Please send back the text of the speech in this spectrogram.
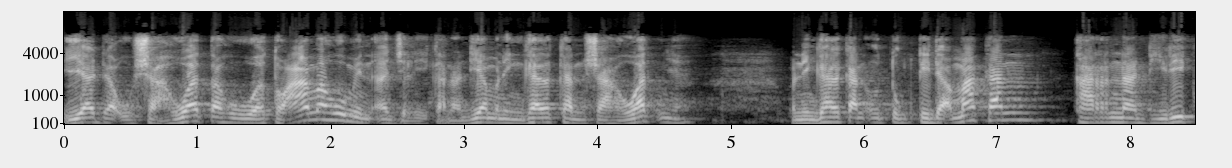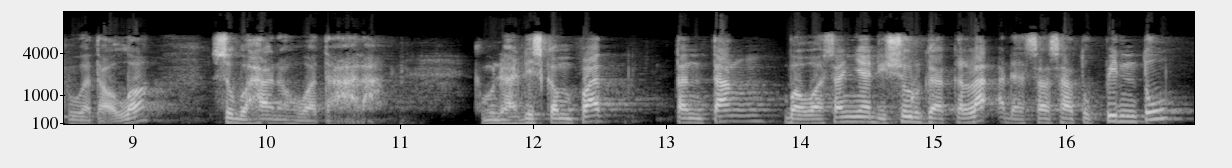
Yada'u syahwatahu wa tu'amahu min ajli karena dia meninggalkan syahwatnya, meninggalkan untuk tidak makan karena diriku kata Allah Subhanahu wa taala. Kemudian hadis keempat tentang bahwasannya di surga kelak ada salah satu pintu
